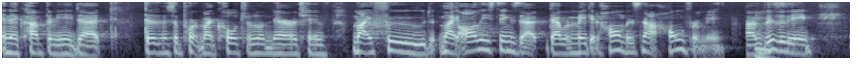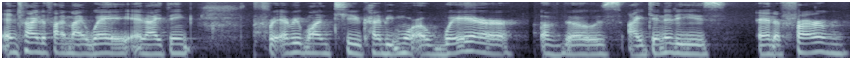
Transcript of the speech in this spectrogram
in a company that doesn't support my cultural narrative, my food, my all these things that, that would make it home, it's not home for me. I'm mm visiting and trying to find my way. And I think for everyone to kind of be more aware of those identities and affirm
